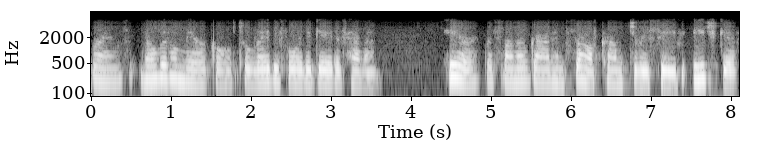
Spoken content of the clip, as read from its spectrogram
brings no little miracle to lay before the gate of heaven. Here, the Son of God Himself comes to receive each gift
